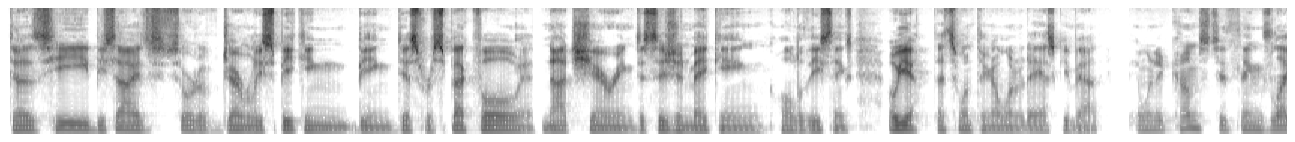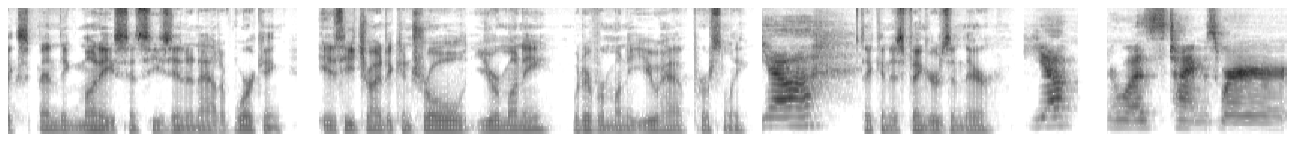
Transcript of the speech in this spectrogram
Does he, besides sort of generally speaking, being disrespectful and not sharing decision making, all of these things? Oh, yeah, that's one thing I wanted to ask you about. And when it comes to things like spending money, since he's in and out of working, is he trying to control your money, whatever money you have personally? Yeah. Sticking his fingers in there? Yeah. There was times where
